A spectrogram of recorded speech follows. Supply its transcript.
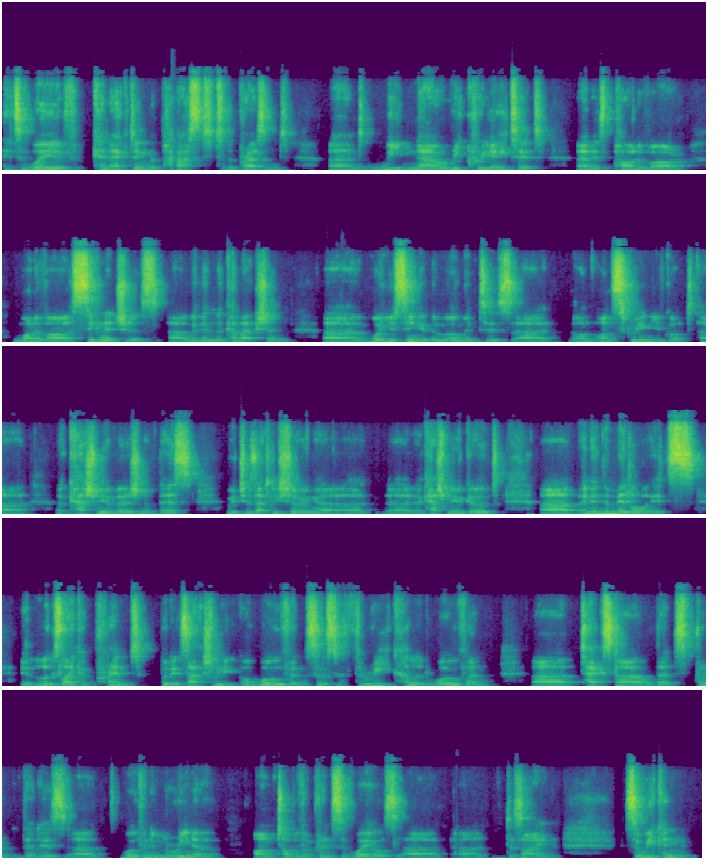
it's a way of connecting the past to the present, and we now recreate it, and it's part of our one of our signatures uh, within the collection. Uh, what you're seeing at the moment is uh, on, on screen, you've got uh, a cashmere version of this, which is actually showing a, a, a cashmere goat. Uh, and in the middle, it's, it looks like a print, but it's actually a woven. So it's a three colored woven uh, textile that's, that is uh, woven in merino on top of a Prince of Wales design. So we can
